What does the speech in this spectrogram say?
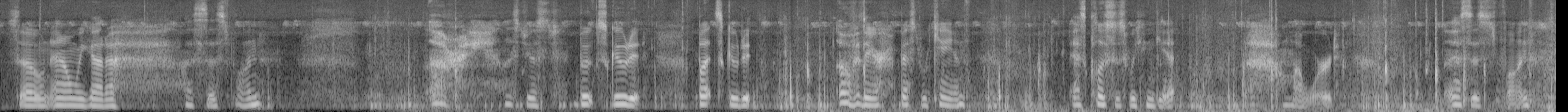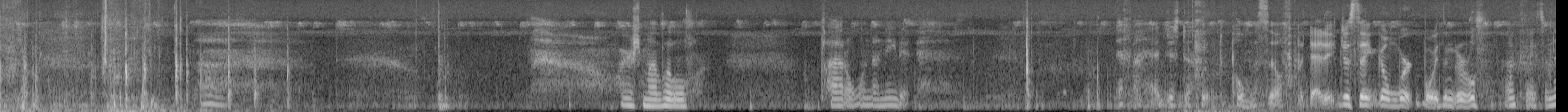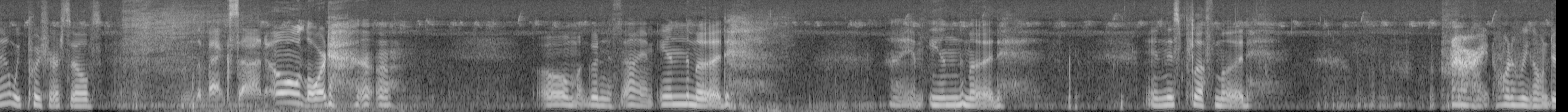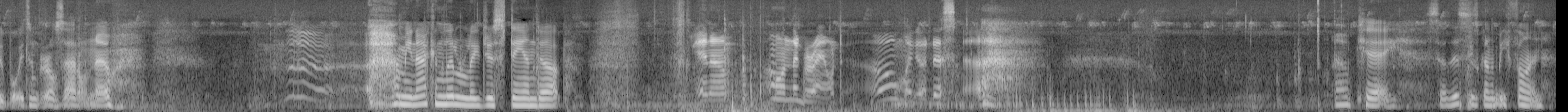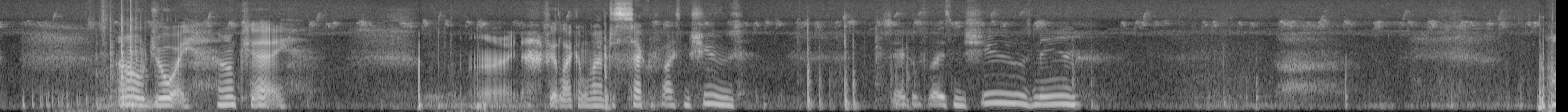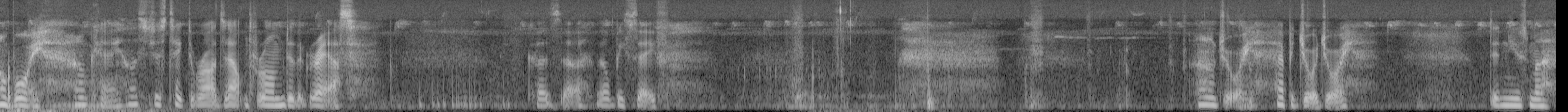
So now we gotta, what's this fun? Alrighty, let's just boot scoot it, butt scoot it over there best we can. As close as we can get. Oh my word. This is fun. Where's my little paddle when I need it? If I had just a hook to pull myself, but that it just ain't gonna work, boys and girls. Okay, so now we push ourselves to the backside. Oh Lord. Uh-uh. Oh my goodness, I am in the mud. I am in the mud. In this pluff mud. Alright, what are we gonna do, boys and girls? I don't know. I mean, I can literally just stand up and I'm on the ground. Oh my goodness. Okay, so this is going to be fun. Oh joy. Okay. Alright, I feel like I'm going to have to sacrifice my shoes. Sacrifice my shoes, man. Oh boy. Okay, let's just take the rods out and throw them to the grass. Because uh, they'll be safe. Oh joy. Happy joy joy. Didn't use my...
